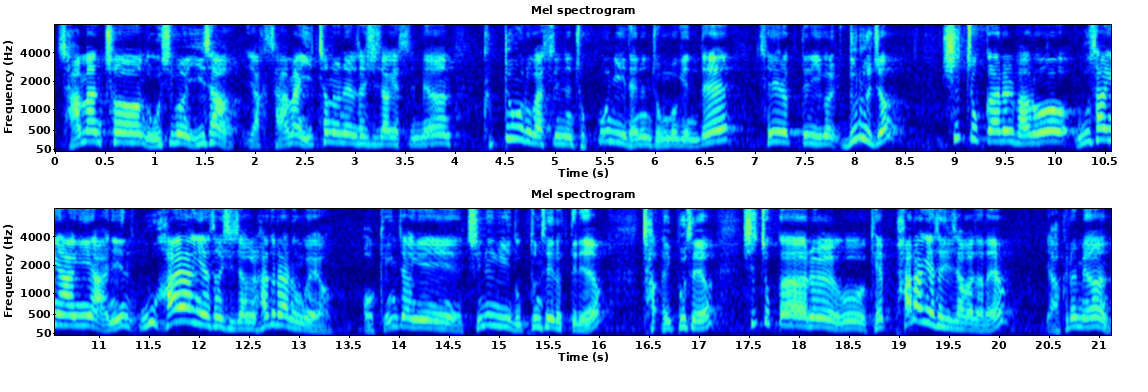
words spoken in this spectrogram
4만 1,050원 이상 약 4만 2천 원에서 시작했으면 급등으로 갈 수 있는 조건이 되는 종목인데 세력들이 이걸 누르죠. 시초가를 바로 우상향이 아닌 우하향에서 시작을 하더라는 거예요. 어, 굉장히 지능이 높은 세력들이에요. 자, 보세요. 시초가를 어, 개파락에서 시작하잖아요. 야, 그러면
